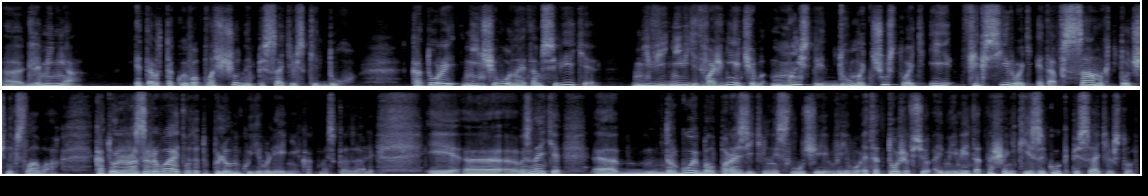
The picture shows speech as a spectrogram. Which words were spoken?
э, для меня – это вот такой воплощенный писательский дух, который ничего на этом свете – не, не видит важнее, чем мыслить, думать, чувствовать и фиксировать это в самых точных словах, которые разрывают вот эту пленку явлений, как мы сказали. И э, вы знаете, э, другой был поразительный случай в его, это тоже все имеет отношение к языку, к писательству.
